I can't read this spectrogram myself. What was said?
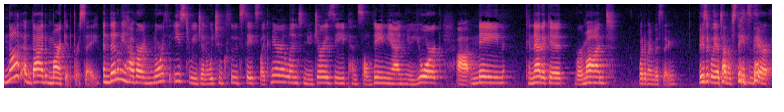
not a bad market per se. And then we have our Northeast region, which includes states like Maryland, New Jersey, Pennsylvania, New York, uh, Maine, Connecticut, Vermont. What am I missing? Basically, a ton of states there.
